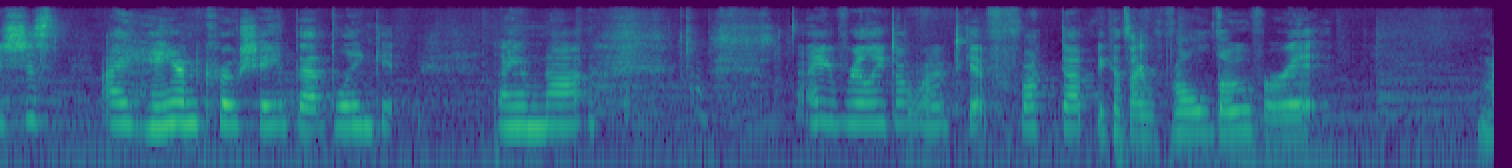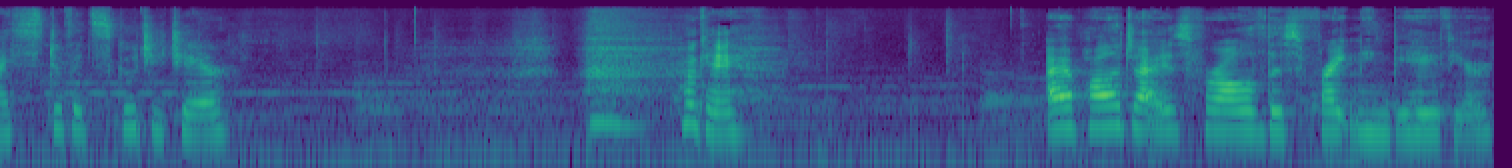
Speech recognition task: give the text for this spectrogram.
It's just I hand crocheted that blanket. I am not. I really don't want it to get fucked up because I rolled over it. My stupid scoochy chair. okay. I apologize for all of this frightening behavior.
